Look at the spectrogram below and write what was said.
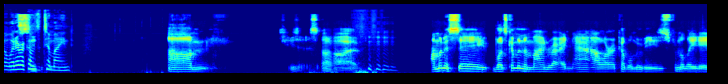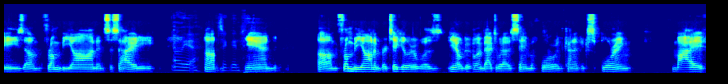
Or whatever comes see. to mind. um, Jesus. Uh, I'm gonna say what's coming to mind right now are a couple movies from the late '80s, um, From Beyond and Society, oh yeah, Um, those are good. and um, From Beyond in particular was, you know, going back to what I was saying before with kind of exploring my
